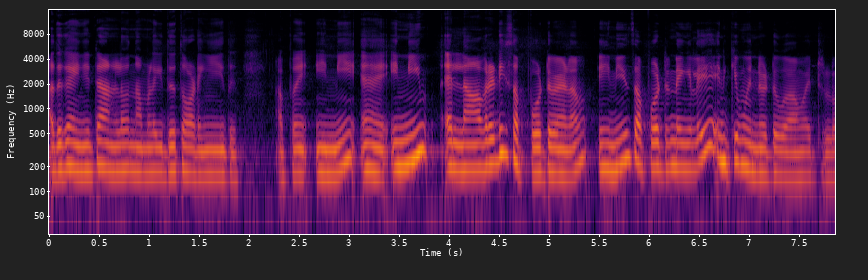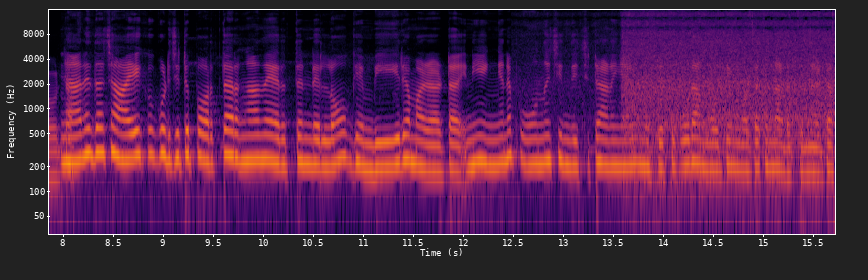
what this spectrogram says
അത് കഴിഞ്ഞിട്ടാണല്ലോ നമ്മൾ ഇത് തുടങ്ങിയത്. അപ്പോൾ ഇനി ഇനിയും എല്ലാവരുടെയും സപ്പോർട്ട് വേണം. ഇനിയും സപ്പോർട്ട് ഉണ്ടെങ്കിൽ എനിക്ക് മുന്നോട്ട് പോകാൻ പറ്റുള്ളൂ. ഞാനിതാ ചായയൊക്കെ കുടിച്ചിട്ട് പുറത്തിറങ്ങാൻ നേരത്തുണ്ടല്ലോ. ഗംഭീര മഴ കേട്ടോ. ഇനി എങ്ങനെ പോകുമെന്ന് ചിന്തിച്ചിട്ടാണ് ഞാൻ മുറ്റത്ത് കൂടെ അങ്ങോട്ടും ഇങ്ങോട്ടൊക്കെ നടക്കുന്നത് കേട്ടോ.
